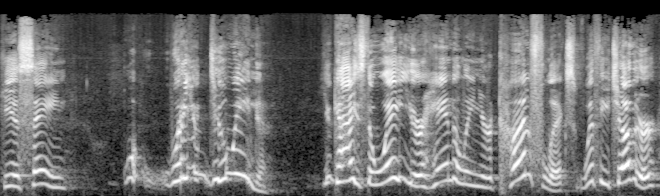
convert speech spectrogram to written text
he is saying, what, what are you doing? You guys, the way you're handling your conflicts with each other,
